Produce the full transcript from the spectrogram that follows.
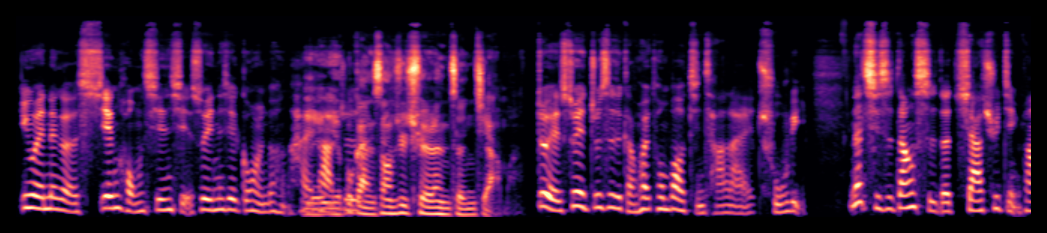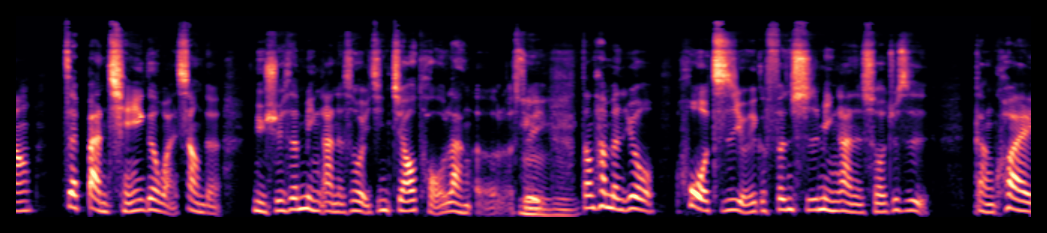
因为那个鲜红鲜血，所以那些工人都很害怕，也不敢上去确认真假嘛。对，所以就是赶快通报警察来处理。那其实当时的辖区警方在办前一个晚上的女学生命案的时候，已经焦头烂额了。所以当他们又获知有一个分尸命案的时候，就是。赶快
